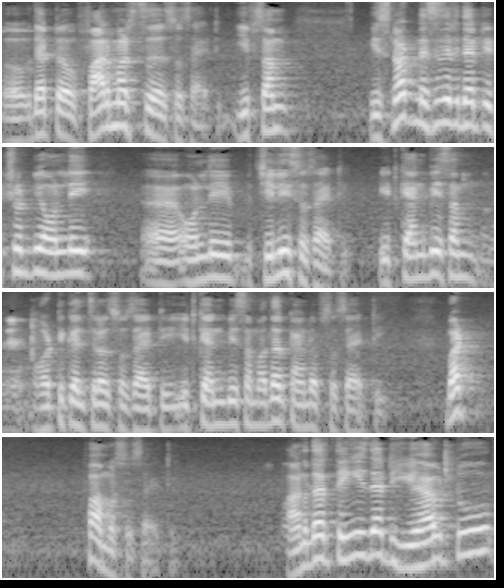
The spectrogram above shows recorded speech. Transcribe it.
uh, that uh, farmers uh, society. If some, it's not necessary that it should be only uh, only chili society. It can be some Okay. horticultural society. It can be some other kind of society, but farmer society. Another thing is that you have to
